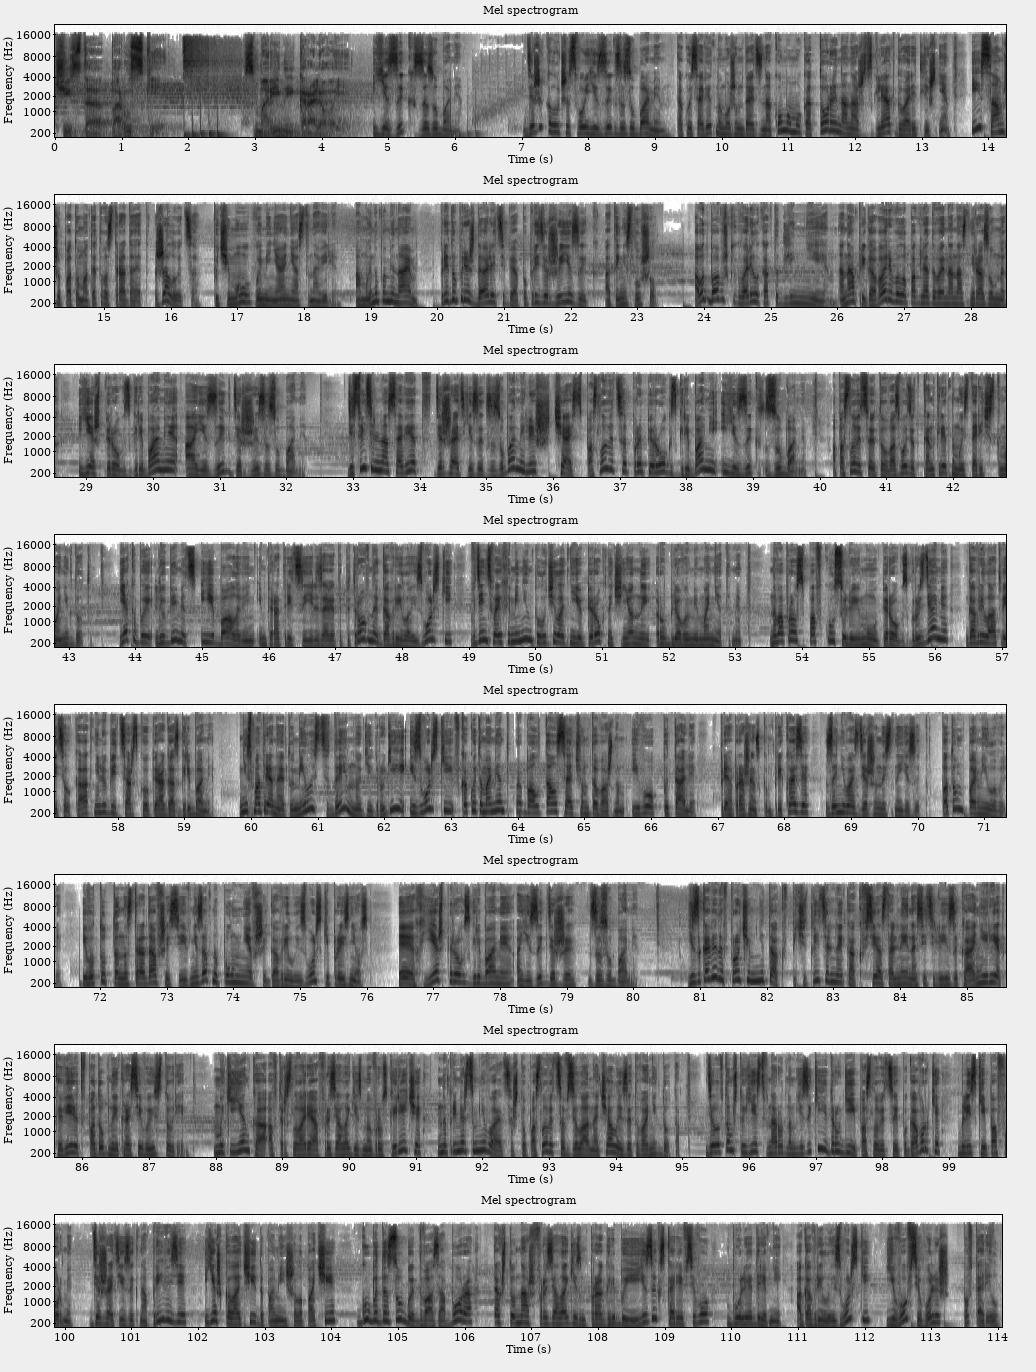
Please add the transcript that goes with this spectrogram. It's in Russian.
Чисто по-русски С Мариной Королевой Язык за зубами Держи-ка лучше свой язык за зубами. Такой совет мы можем дать знакомому, который, на наш взгляд, говорит лишнее. И сам же потом от этого страдает. Жалуется. Почему вы меня не остановили? А мы напоминаем. Предупреждали тебя, попридержи язык, а ты не слушал. А вот бабушка говорила как-то длиннее. Она приговаривала, поглядывая на нас неразумных, «Ешь пирог с грибами, а язык держи за зубами». Действительно, совет держать язык за зубами – лишь часть пословицы про пирог с грибами и язык с зубами. А пословицу эту возводят к конкретному историческому анекдоту. Якобы любимец и баловень императрицы Елизаветы Петровны Гаврила Извольский в день своих именин получил от нее пирог, начиненный рублевыми монетами – на вопрос, по вкусу ли ему пирог с груздями, Гаврила ответил, как не любить царского пирога с грибами. Несмотря на эту милость, да и многие другие, Извольский в какой-то момент проболтался о чем-то важном, и его пытали в Преображенском приказе за невоздержанность на язык. Потом помиловали. И вот тут-то настрадавшийся и внезапно поумневший Гаврила Извольский произнес «Эх, ешь пирог с грибами, а язык держи за зубами». Языковеды, впрочем, не так впечатлительны, как все остальные носители языка. Они редко верят в подобные красивые истории. Макиенко, автор словаря фразеологизмы в русской речи, например, сомневается, что пословица взяла начало из этого анекдота. Дело в том, что есть в народном языке и другие пословицы и поговорки, близкие по форме. «Держать язык на привязи», «Ешь калачи да поменьше лопачи», «Губы да зубы – два забора», так что наш фразеологизм про грибы и язык, скорее всего, более древний, а Гаврила Извольский его всего лишь повторил.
